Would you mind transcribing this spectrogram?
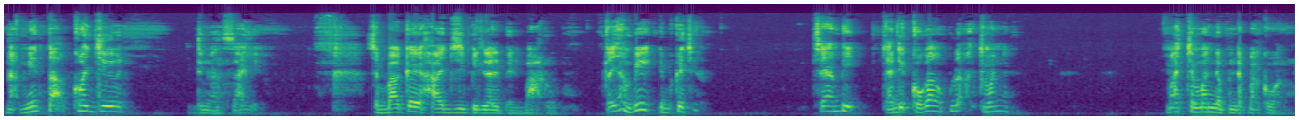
Nak minta kerja dengan saya. Sebagai Haji Bilal bin Bahru. Saya ambil dia bekerja. Saya ambil. Jadi korang pula macam mana? Macam mana pendapat korang?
